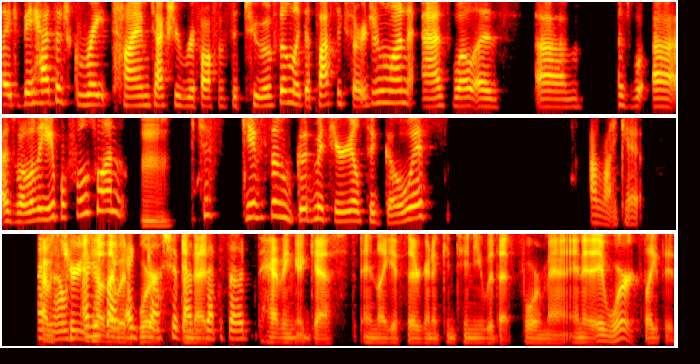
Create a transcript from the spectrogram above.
like they had such great time to actually riff off of the two of them, like the plastic surgeon one as well as um as w- uh, as well as the April Fool's one. Mm. It just gives them good material to go with. I like it. I don't was know. curious I how that like would I work gush in about this that- episode. Having a guest and like if they're going to continue with that format, and it, it worked. Like to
